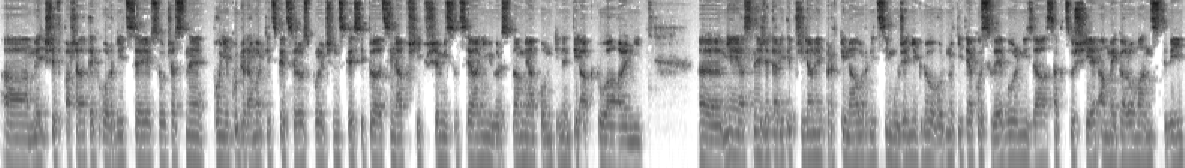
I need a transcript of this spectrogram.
a meče v pašátech Ordice je v současné poněkud dramatické celospolečenské situaci napříč všemi sociálními vrstvami a kontinenty aktuální. Eh, mně je jasné, že tady ty přidané prvky na orlici může někdo hodnotit jako svévolný zásah, což je a megalomanství.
